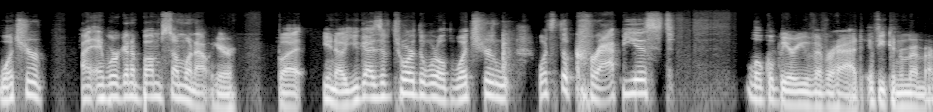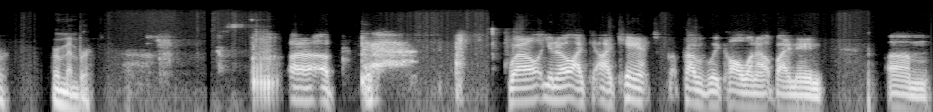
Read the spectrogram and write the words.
What's your and we're gonna bum someone out here, but you know you guys have toured the world. What's your what's the crappiest local beer you've ever had, if you can remember? Remember? uh, well, you know, I, I can't probably call one out by name. Um,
